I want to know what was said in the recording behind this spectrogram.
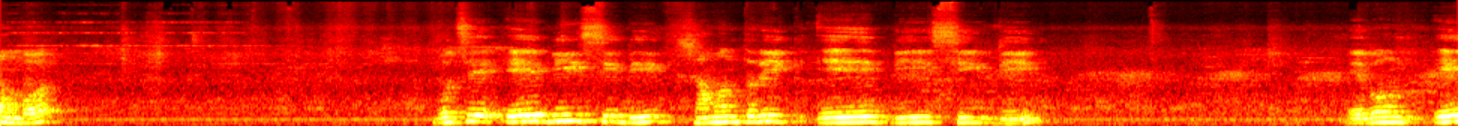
নম্বর। বলছে এ বি সি ডি সামান্তরিক এ বি সি ডি এবং এ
